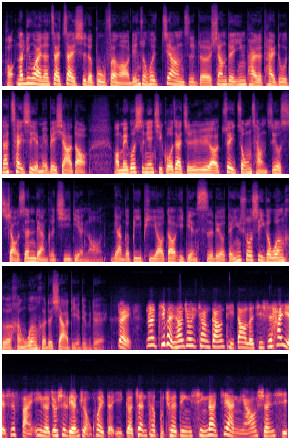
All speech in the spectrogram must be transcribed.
好，那另外呢，在债市的部分啊，联准会这样子的相对鹰派的态度，但债市也没被吓到啊。美国十年期国债殖利率啊，最终场只有小升两个基点哦，两个 BP 要到一点四六，等于说是一个温和、很温和的下跌，对不对？对，那基本上就像刚刚提到了，其实它也是反映了就是联准会的一个政策不确定性。那既然你要升息，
